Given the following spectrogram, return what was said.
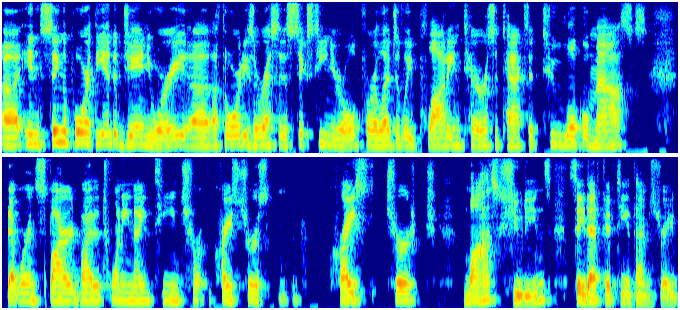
Uh, in Singapore at the end of January, uh, authorities arrested a 16 year old for allegedly plotting terrorist attacks at two local mosques that were inspired by the 2019 Ch- Christchurch, Christchurch mosque shootings. Say that 15 times straight.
